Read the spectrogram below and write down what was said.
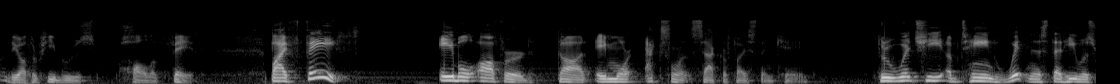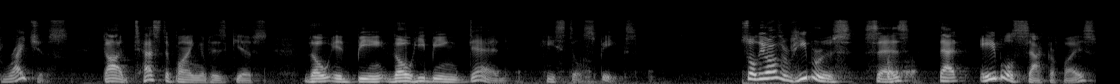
the author of Hebrews' Hall of Faith. By faith, Abel offered God a more excellent sacrifice than Cain, through which he obtained witness that he was righteous, God testifying of his gifts though, it being, though he being dead, he still speaks. So the author of Hebrews says that Abel's sacrifice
